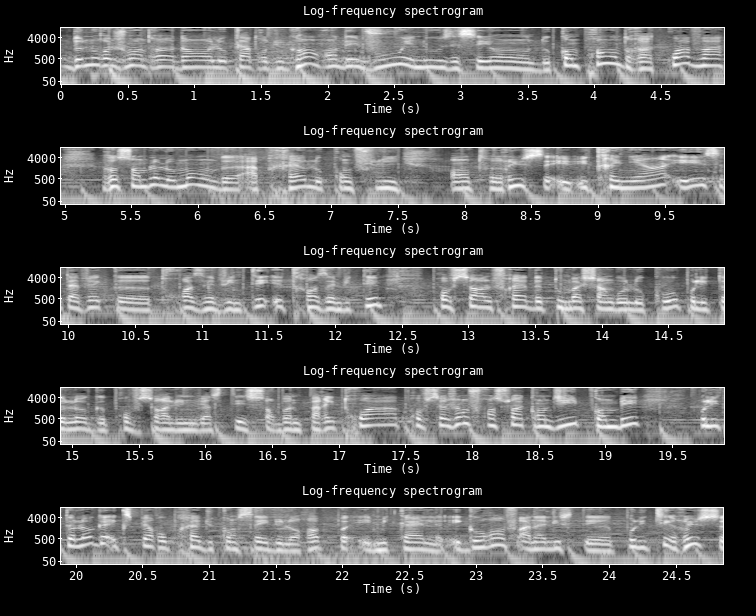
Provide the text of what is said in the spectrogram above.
de nous rejoindre dans le cadre du grand rendez-vous et nous essayons de comprendre à quoi va ressembler le monde après le conflit entre Russes et Ukrainiens. Et c'est avec euh, trois invités, trois invités. Professeur Alfred Toumbachangoloko, politologue, professeur à l'université Sorbonne Paris 3. Professeur Jean-François Kandi Combé, politologue, expert auprès du Conseil de l'Europe. Et Mikhail Egorov, analyste politique russe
